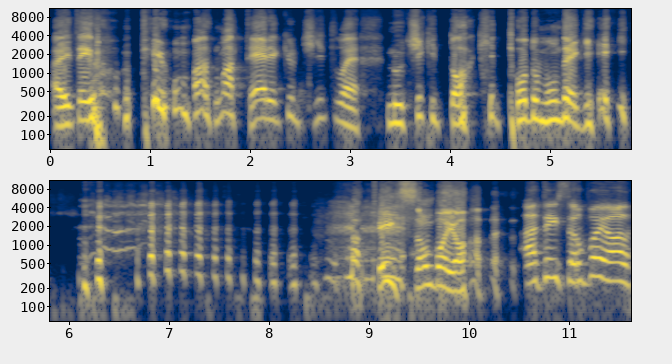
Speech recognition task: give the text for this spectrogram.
Aí tem, tem uma matéria que o título é No TikTok todo mundo é gay. Atenção, boiola. Atenção, boiola.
